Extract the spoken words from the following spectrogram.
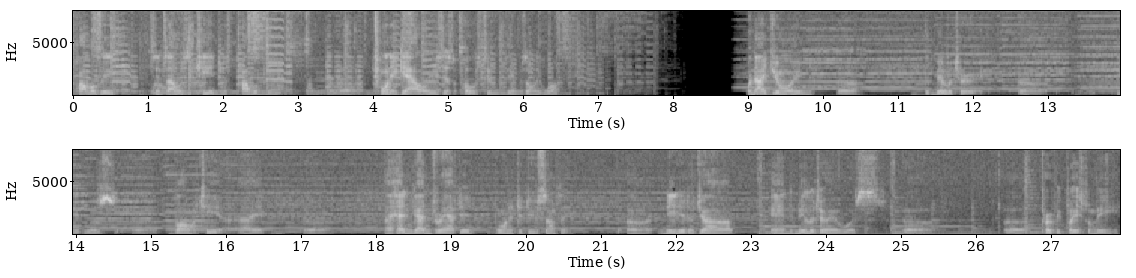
probably, since I was a kid, there's probably uh, 20 galleries as opposed to there was only one. When I joined uh, the military, uh, it was uh, volunteer. I had, uh, I hadn't gotten drafted, wanted to do something, uh, needed a job, and the military was uh, a perfect place for me.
